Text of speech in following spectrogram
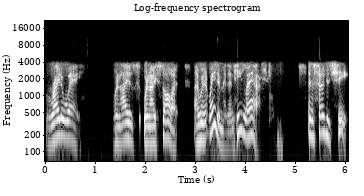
right away when I when I saw it. I went, wait a minute, and he laughed, and so did she.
